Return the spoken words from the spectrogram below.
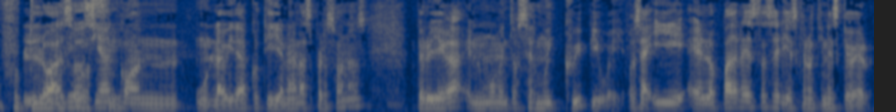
Futuro, Lo asocian sí. con la vida cotidiana de las personas, pero llega en un momento a ser muy creepy, güey. O sea, y eh, lo padre de esta serie es que no tienes que ver,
